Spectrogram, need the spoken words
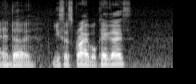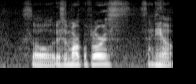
and uh, you subscribe okay guys so this is marco flores signing out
